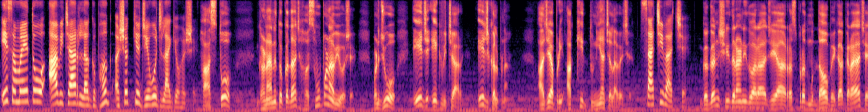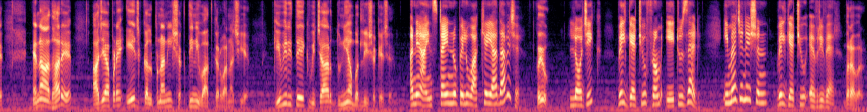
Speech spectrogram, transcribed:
એ સમયે તો આ વિચાર લગભગ અશક્ય જેવો જ લાગ્યો હશે. હાસ તો ઘણાને તો કદાચ હસવું પણ આવ્યું હશે. પણ જુઓ એ જ એક વિચાર એ જ કલ્પના આજે આપણી આખી દુનિયા ચલાવે છે. સાચી વાત છે. ગગન શીદરાણી દ્વારા જે આ રસપ્રદ મુદ્દાઓ ભેગા કરાયા છે એના આધારે આજે આપણે એ જ કલ્પનાની શક્તિની વાત કરવાના છીએ. કેવી રીતે એક વિચાર દુનિયા બદલી શકે છે? અને આઇન્સ્ટાઈનનું પેલું વાક્ય યાદ આવે છે? કયું? Logic will get you from A to Z imagination will get you everywhere બરાબર.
